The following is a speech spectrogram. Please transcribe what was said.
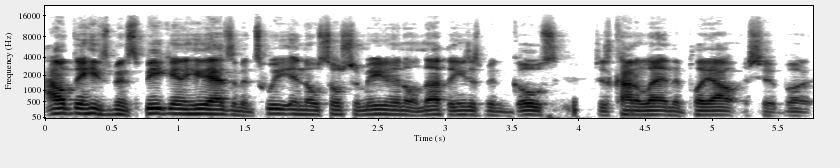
I don't think he's been speaking. He hasn't been tweeting, no social media, no nothing. He's just been ghost, just kind of letting it play out and shit. But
